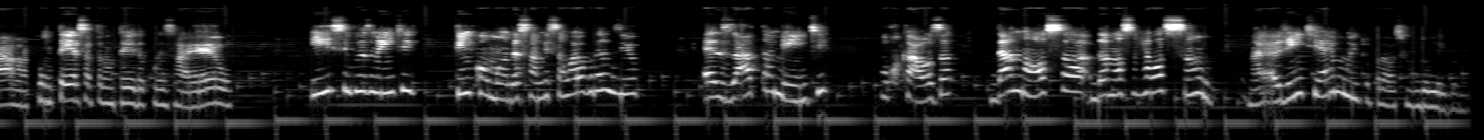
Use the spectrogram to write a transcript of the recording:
a conter essa fronteira com Israel. E simplesmente quem comanda essa missão é o Brasil. Exatamente por causa da nossa, da nossa relação. Né? A gente é muito próximo do Líbano.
